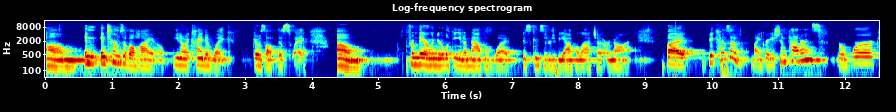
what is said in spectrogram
Um, in, in terms of Ohio, you know, it kind of like goes off this way. Um, from there, when you're looking at a map of what is considered to be Appalachia or not. But because of migration patterns for work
